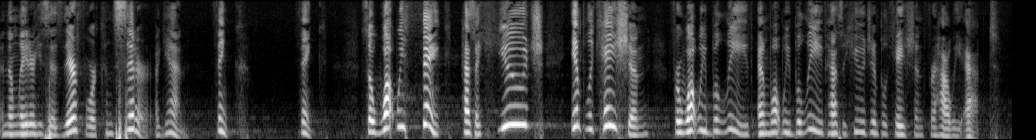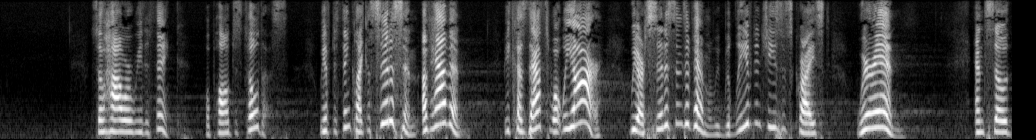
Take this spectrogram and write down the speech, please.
And then later he says, Therefore, consider, again, think, think. So what we think has a huge implication for what we believe, and what we believe has a huge implication for how we act. So, how are we to think? Well, Paul just told us. We have to think like a citizen of heaven, because that's what we are. We are citizens of heaven. We believed in Jesus Christ, we're in. And so,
